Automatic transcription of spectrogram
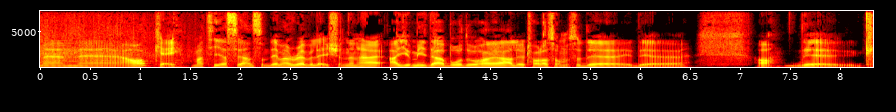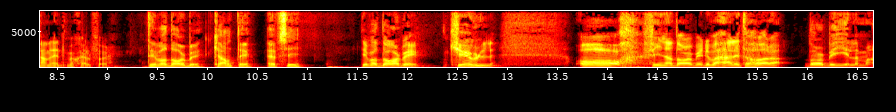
men eh, ja, okej. Mattias Svensson, det var en revelation. Den här Ayomida Abodo har jag aldrig hört talas om. Så det, det, ja, det klandrar jag inte mig själv för. Det var Derby, County, FC. Det var Derby. Kul! Åh, fina Derby. Det var härligt att höra. Derby gillar man.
